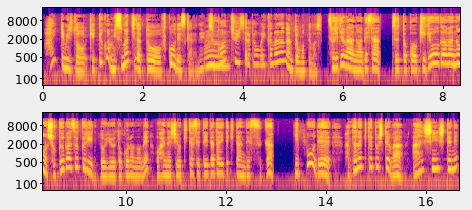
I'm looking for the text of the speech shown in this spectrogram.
入ってみると結局はミスマッチだと不幸ですからね、うんそこは注意された方がいいかななんて思ってます。それでは、あの、安倍さん、ずっとこう、企業側の職場づくりというところのね、お話を聞かせていただいてきたんですが、一方で、働き手としては、安心してね、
